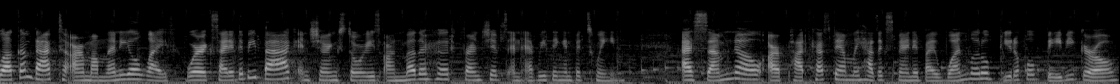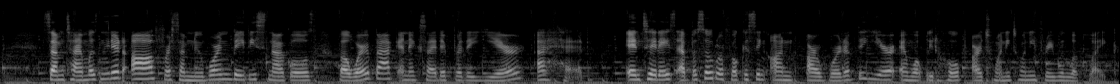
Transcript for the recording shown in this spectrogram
Welcome back to our Momlennial life. We're excited to be back and sharing stories on motherhood, friendships, and everything in between. As some know, our podcast family has expanded by one little beautiful baby girl. Some time was needed off for some newborn baby snuggles, but we're back and excited for the year ahead. In today's episode, we're focusing on our word of the year and what we'd hope our 2023 would look like.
